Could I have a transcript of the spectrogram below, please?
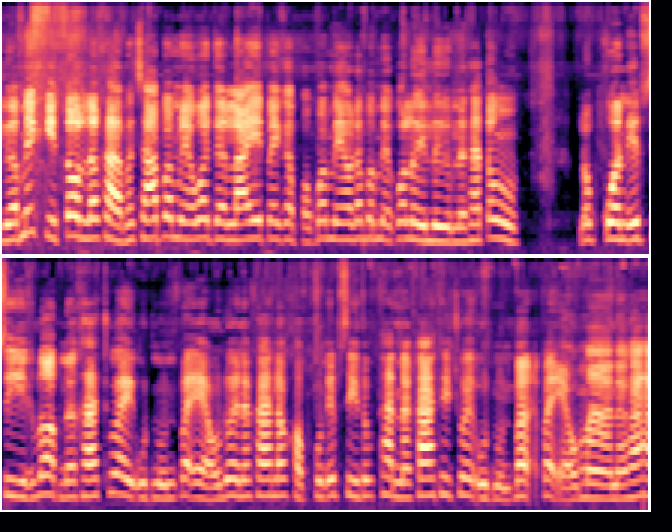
เหลือไม่กี่ต้นแล้วค่ะเมื่อเช้าป้าแมวว่าจะไล่ไปกับของป้าแมวแล้วป้าแมวก็เลยลืมนะคะ ต้อง รบกวน FC อีกรอบนะคะ ช่วยอุดหนุนป้าแอ๋วด้วยนะคะ แล้วขอบคุณ FC ทุกท่านนะคะ ที่ช่วยอุดหนุนป้าป้าแอ๋วมานะคะ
